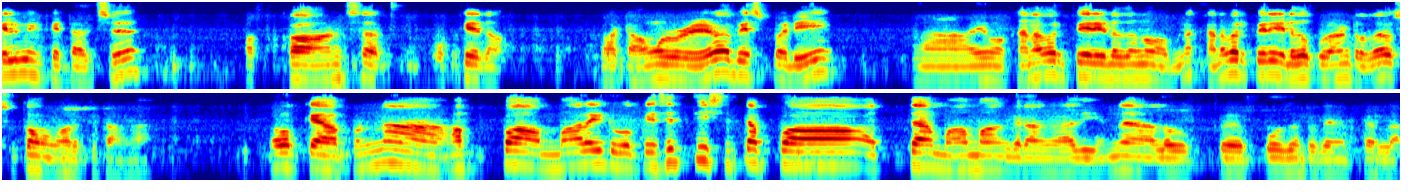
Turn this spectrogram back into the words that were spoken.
கேள்வியும் கேட்டாச்சு. பக்கா ஆன்சர் ஓகே தான். பட் அவங்களோட டேட்டாபேஸ் படி இவங்க கணவர் பேர் எழுதணும் அப்படின்னா கணவர் பேரே எழுதக்கூடாதுன்றத சுத்தமாக மறுத்துட்டாங்க. ஓகே அப்படின்னா அப்பா அம்மா ரைட் ஓகே சித்தி சித்தப்பா அத்தை மாமாங்கிறாங்க. அது என்ன அளவுக்கு போகுதுன்றது எனக்கு தெரியல.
